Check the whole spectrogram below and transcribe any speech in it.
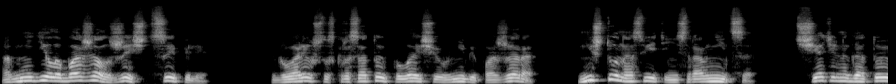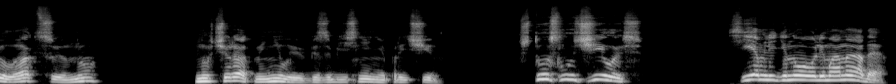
Огнедел обожал жечь цепели. Говорил, что с красотой пылающего в небе пожара ничто на свете не сравнится. Тщательно готовил акцию, но... Но вчера отменил ее без объяснения причин. «Что случилось?» «Семь ледяного лимонада!»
